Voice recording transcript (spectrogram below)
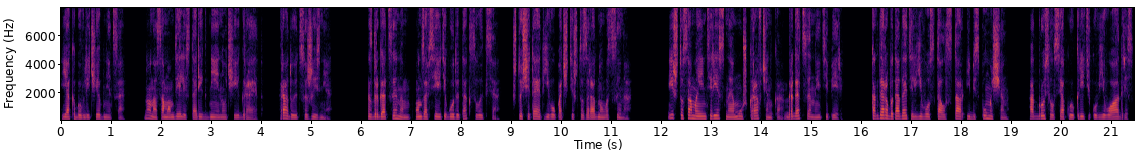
якобы в лечебнице, но на самом деле старик дни и ночи играет, радуется жизни. С драгоценным он за все эти годы так свыкся, что считает его почти что за родного сына. И что самое интересное, муж Кравченко драгоценный теперь. Когда работодатель его стал стар и беспомощен, отбросил всякую критику в его адрес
